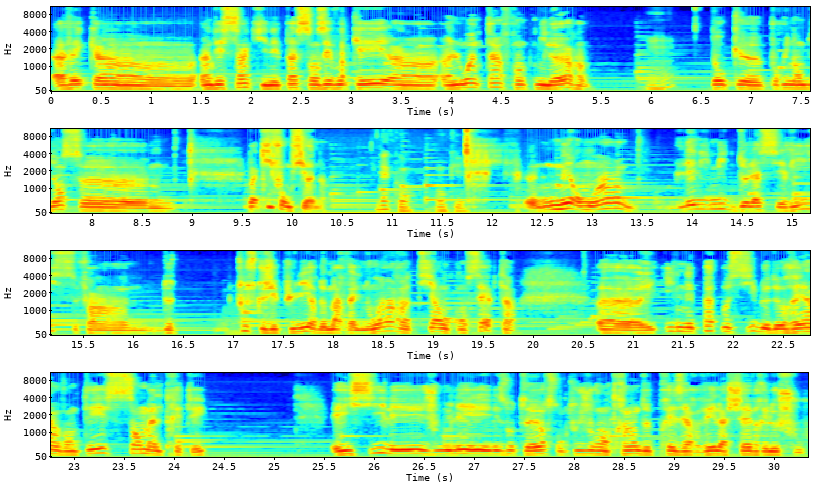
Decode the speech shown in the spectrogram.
avec un, un dessin qui n'est pas sans évoquer un, un lointain Frank Miller. Mhm. Donc, euh, pour une ambiance euh, bah, qui fonctionne. D'accord, ok. Euh, Néanmoins, les limites de la série, enfin de tout ce que j'ai pu lire de Marvel Noir, tient au concept. Euh, il n'est pas possible de réinventer sans maltraiter. Et ici, les, les auteurs sont toujours en train de préserver la chèvre et le chou.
